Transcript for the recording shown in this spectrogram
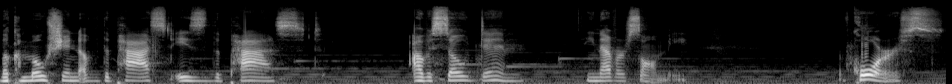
The commotion of the past is the past. I was so dim, he never saw me. Of course,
